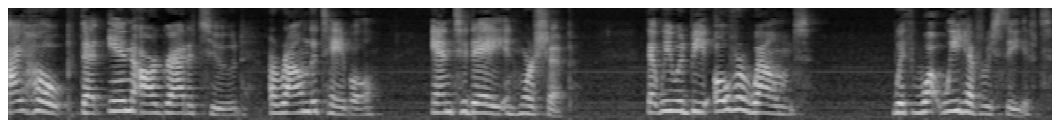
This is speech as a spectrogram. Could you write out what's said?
I hope that in our gratitude around the table and today in worship, that we would be overwhelmed with what we have received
